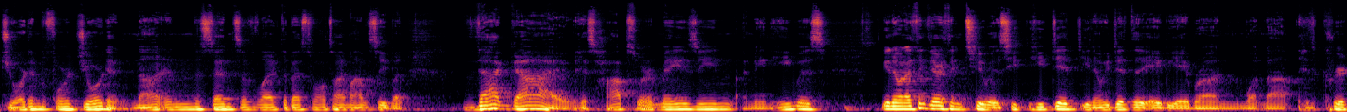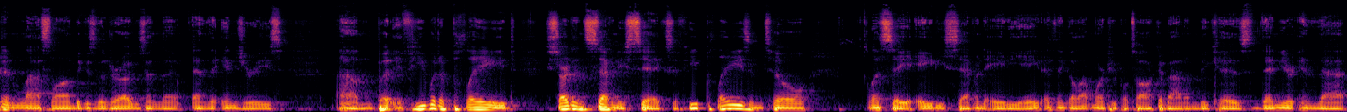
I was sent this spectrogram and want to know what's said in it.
Jordan before Jordan, not in the sense of like the best of all time, obviously, but that guy, his hops were amazing. I mean, he was, you know, and I think the other thing too is he he did you know he did the ABA run and whatnot. His career didn't last long because of the drugs and the and the injuries. Um, but if he would have played, he started in '76. If he plays until let's say 87 88 i think a lot more people talk about him because then you're in that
